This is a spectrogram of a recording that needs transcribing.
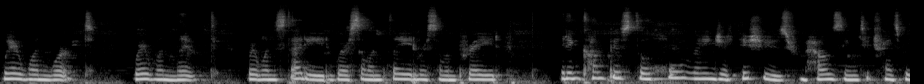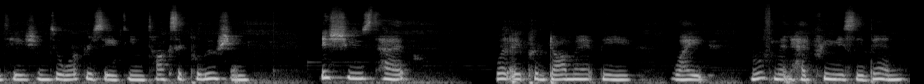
where one worked, where one lived, where one studied, where someone played, where someone prayed. It encompassed the whole range of issues from housing to transportation to worker safety and toxic pollution. Issues that what a predominantly white movement had previously been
